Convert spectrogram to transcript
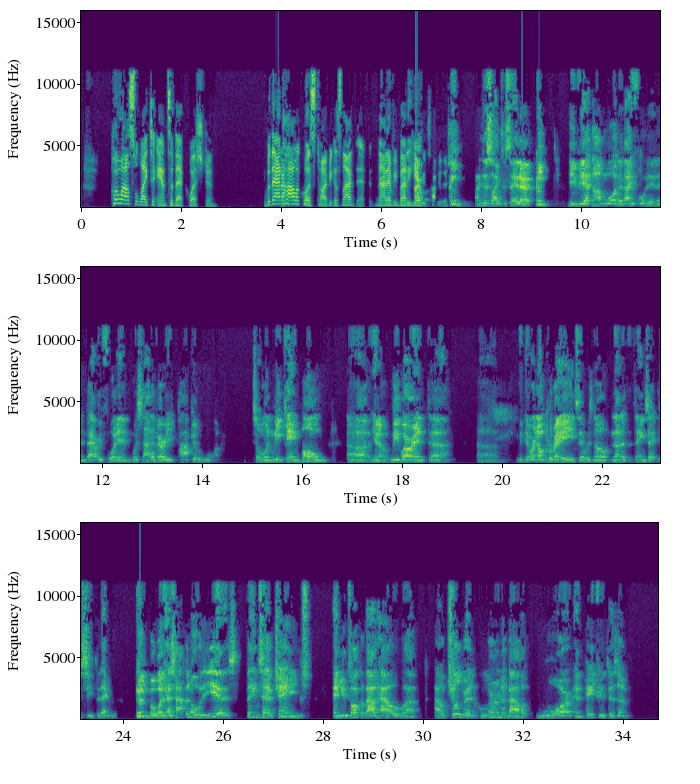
Who else would like to answer that question? Without a Holocaust type, because not, not everybody here I, is Jewish. I just like to say that the Vietnam War that I fought in and Barry fought in was not a very popular war. So when we came home, uh, you know, we weren't, uh, uh, we, there were no parades. There was no, none of the things that you see today. but what has happened over the years, things have changed. And you talk about how, uh, how children learn about war and patriotism.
